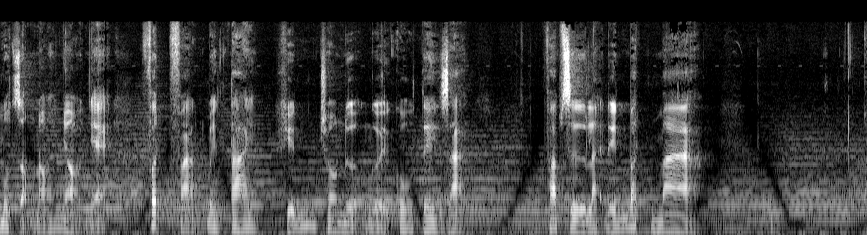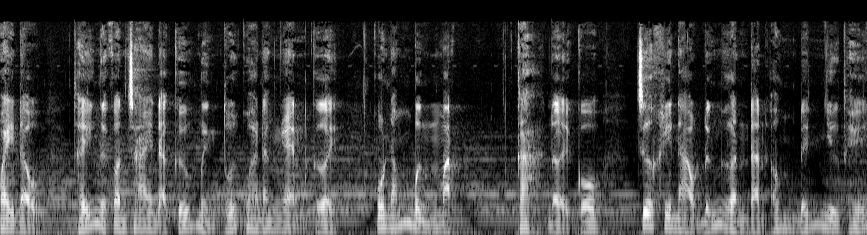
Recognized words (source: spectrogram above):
Một giọng nói nhỏ nhẹ phất phảng bên tai khiến cho nửa người cô tê dại. Pháp sư lại đến bắt ma. Quay đầu, thấy người con trai đã cứu mình tối qua đang nhoẻn cười, cô nóng bừng mặt. Cả đời cô chưa khi nào đứng gần đàn ông đến như thế.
